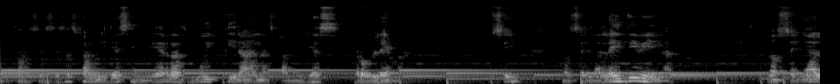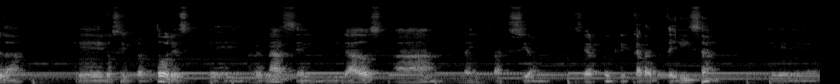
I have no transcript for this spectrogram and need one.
Entonces, esas familias en guerras muy tiranas, familias problema, ¿sí? Entonces, la ley divina nos señala que los infractores eh, renacen ligados a la infracción, ¿cierto? Que caracteriza, eh,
